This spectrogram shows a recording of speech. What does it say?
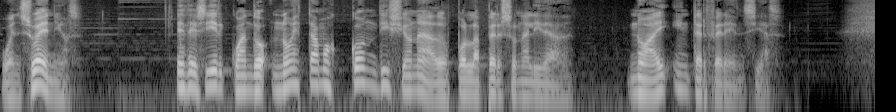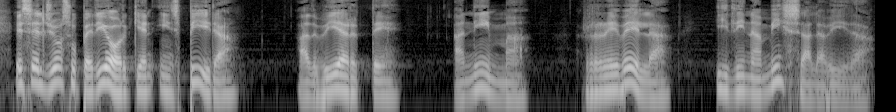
o en sueños, es decir, cuando no estamos condicionados por la personalidad, no hay interferencias. Es el yo superior quien inspira, advierte, anima, revela y dinamiza la vida.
